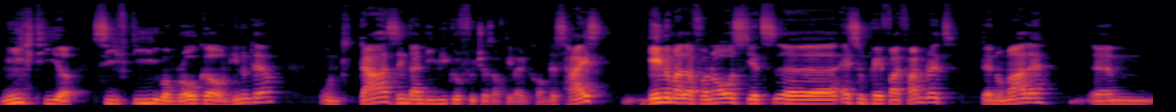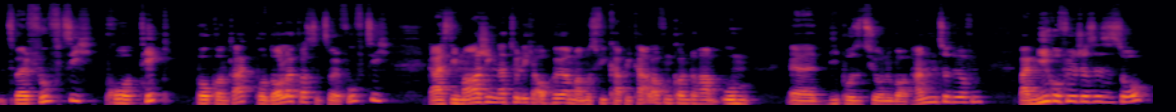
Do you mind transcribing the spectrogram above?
Nicht hier CFD über den Broker und hin und her, und da sind dann die Mikrofutures auf die Welt gekommen. Das heißt, gehen wir mal davon aus, jetzt äh, S&P 500, der normale, ähm, 12,50 pro Tick, pro Kontrakt, pro Dollar kostet 12,50. Da ist die Margin natürlich auch höher. Man muss viel Kapital auf dem Konto haben, um äh, die Position überhaupt handeln zu dürfen. Beim Mikrofutures ist es so,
